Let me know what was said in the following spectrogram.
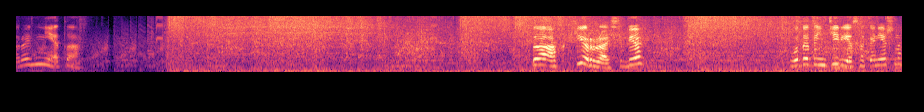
Вроде нет, а. Так, хера себе. Вот это интересно, конечно.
